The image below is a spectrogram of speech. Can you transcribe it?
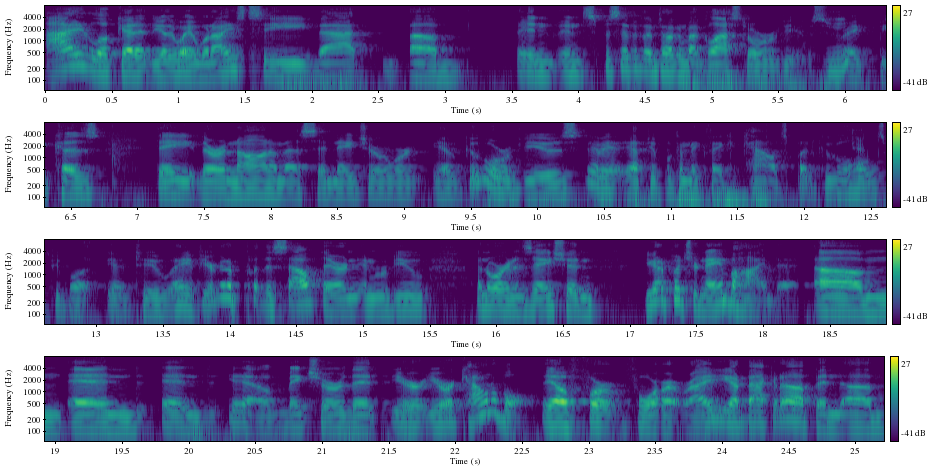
I look at it the other way when I see that, um, and and specifically I'm talking about Glassdoor reviews, Mhm. right? Because they they're anonymous in nature. Where you know Google reviews, I mean, yeah, people can make fake accounts, but Google holds people you know, to hey, if you're going to put this out there and, and review an organization, you got to put your name behind it um, and and you know make sure that you're you're accountable you know for for it right you got to back it up and um,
